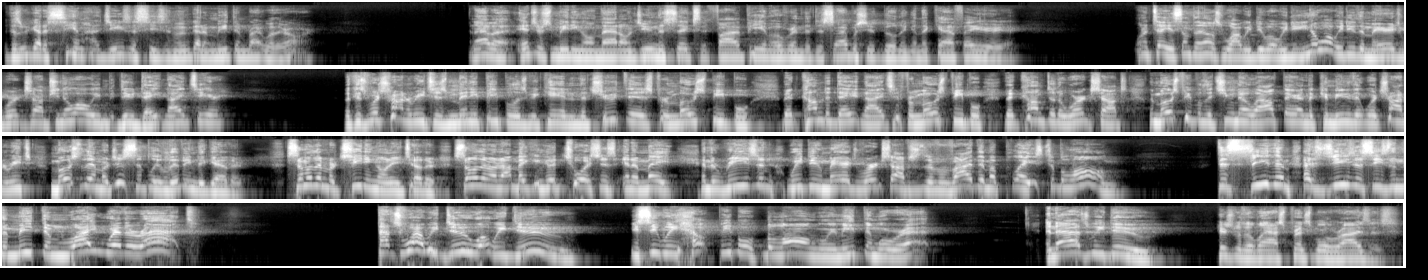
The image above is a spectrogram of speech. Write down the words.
Because we've got to see them how Jesus sees them. We've got to meet them right where they are. And I have an interest meeting on that on June the 6th at 5 p.m. over in the discipleship building in the cafe area. I want to tell you something else why we do what we do. You know why we do the marriage workshops? You know why we do date nights here? Because we're trying to reach as many people as we can. And the truth is, for most people that come to date nights and for most people that come to the workshops, the most people that you know out there in the community that we're trying to reach, most of them are just simply living together. Some of them are cheating on each other. Some of them are not making good choices in a mate. And the reason we do marriage workshops is to provide them a place to belong to see them as Jesus sees them, to meet them right where they're at. That's why we do what we do. You see, we help people belong when we meet them where we're at. And as we do, here's where the last principle arises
